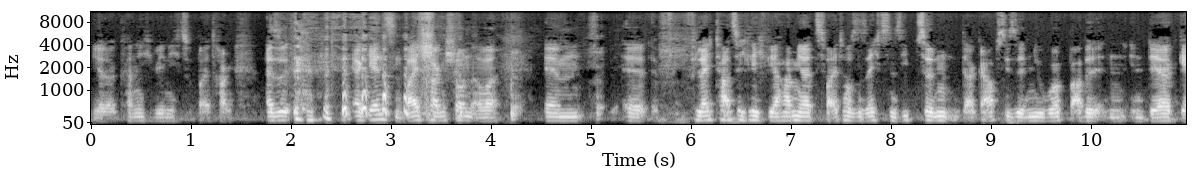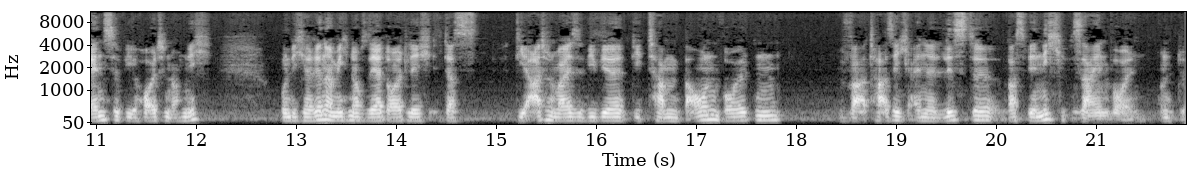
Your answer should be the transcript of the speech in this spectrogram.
Ja, da kann ich wenig zu beitragen. Also ergänzen, beitragen schon, aber ähm, äh, vielleicht tatsächlich, wir haben ja 2016, 17, da gab es diese New Work Bubble in, in der Gänze wie heute noch nicht. Und ich erinnere mich noch sehr deutlich, dass die Art und Weise, wie wir die TAM bauen wollten, war tatsächlich eine Liste, was wir nicht sein wollen und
